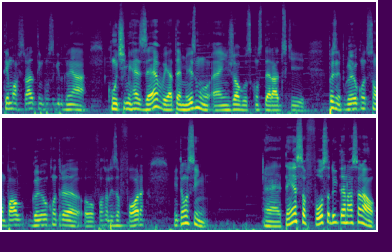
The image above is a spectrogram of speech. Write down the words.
tem mostrado, tem conseguido ganhar com o time reserva e até mesmo é, em jogos considerados que, por exemplo, ganhou contra o São Paulo, ganhou contra o Fortaleza fora. Então assim, é, tem essa força do Internacional,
